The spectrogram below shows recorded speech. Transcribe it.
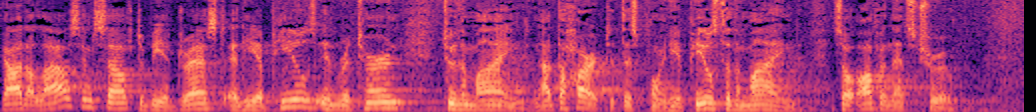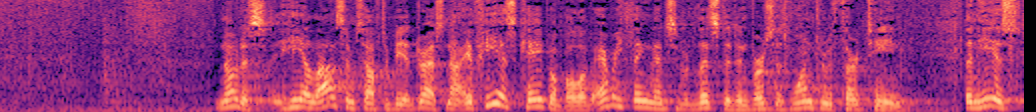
God allows himself to be addressed and he appeals in return to the mind, not the heart at this point. He appeals to the mind. So often that's true. Notice, he allows himself to be addressed. Now, if he is capable of everything that's listed in verses 1 through 13, then he is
